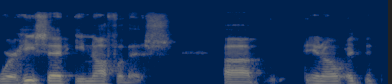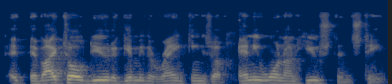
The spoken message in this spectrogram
where he said, enough of this. Uh, you know, it, it, if I told you to give me the rankings of anyone on Houston's team,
